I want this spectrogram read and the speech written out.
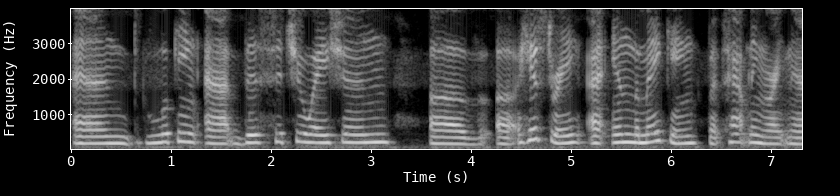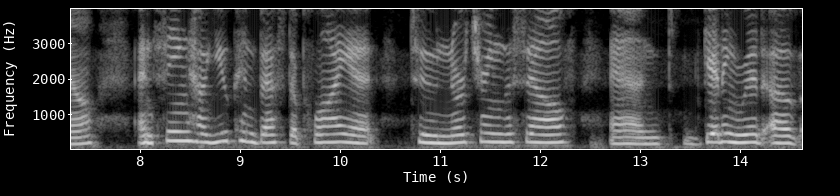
And looking at this situation of uh, history uh, in the making that's happening right now and seeing how you can best apply it to nurturing the self and getting rid of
